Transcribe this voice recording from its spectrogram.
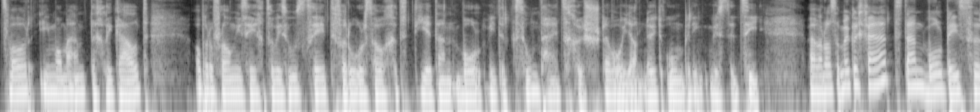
zwar im Moment ein bisschen Geld, aber auf lange Sicht, so wie es aussieht, verursachen die dann wohl wieder Gesundheitskosten, die ja nicht unbedingt müssten sein. Wenn man also Möglichkeit hat, dann wohl besser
